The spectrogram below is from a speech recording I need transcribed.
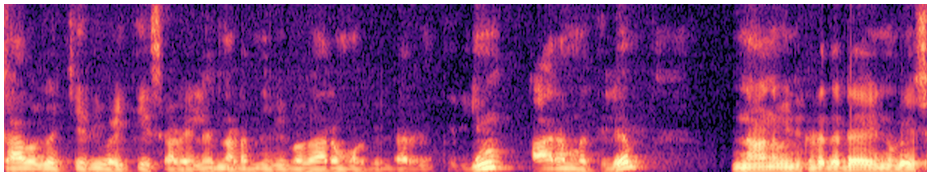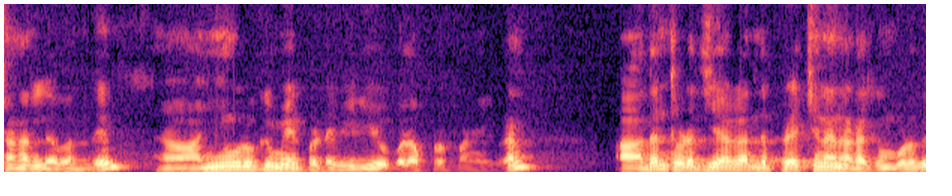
சாவகச்சேரி வைத்தியசாலையில் நடந்த விவகாரம் ஒரு எல்லாருக்கும் தெரியும். ஆரம்பத்தில் நானும் கிட்டத்தட்ட என்னுடைய சேனலில் வந்து அஞ்சூறுக்கும் மேற்பட்ட வீடியோக்கள் அப்லோட் பண்ணியிருக்கிறேன். அதன் தொடர்ச்சியாக அந்த பிரச்சனை நடக்கும் பொழுது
